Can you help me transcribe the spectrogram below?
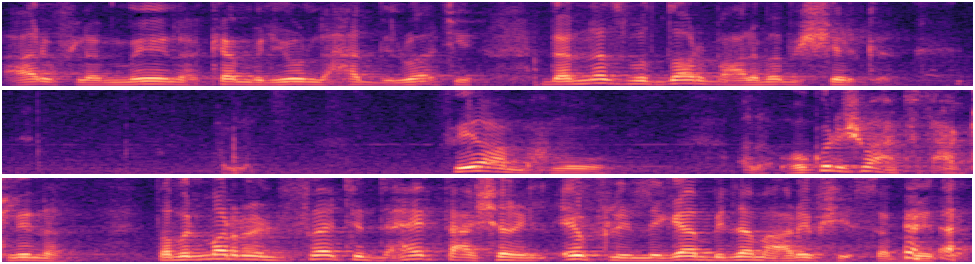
عارف لمينا كام مليون لحد دلوقتي؟ ده الناس بتضرب على باب الشركة. الله. في إيه يا عم محمود؟ الله هو كل شوية هتضحك لنا. طب المرة اللي فاتت ضحكت عشان القفل اللي جنبي ده ما عرفش يثبتك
